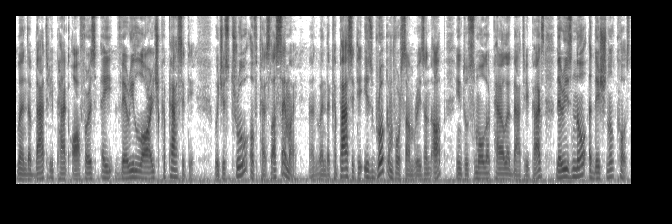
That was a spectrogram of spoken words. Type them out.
when the battery pack offers a very large capacity, which is true of Tesla Semi. And when the capacity is broken for some reason up into smaller parallel battery packs, there is no additional cost.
